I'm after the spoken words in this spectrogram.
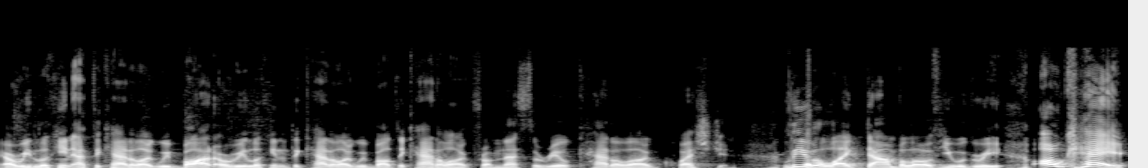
Are we looking at the catalog we bought or are we looking at the catalog we bought the catalog from? That's the real catalog question. Leave a like down below if you agree. Okay,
